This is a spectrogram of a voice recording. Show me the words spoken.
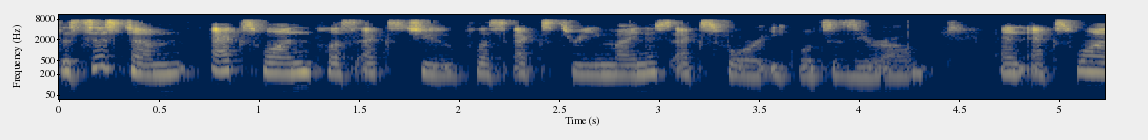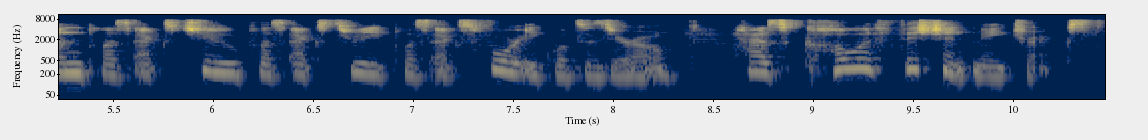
The system x1 plus x2 plus x3 minus x4 equal to 0 and x1 plus x2 plus x3 plus x4 equal to 0 has coefficient matrix.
